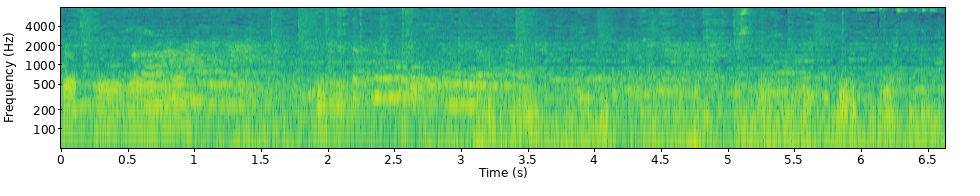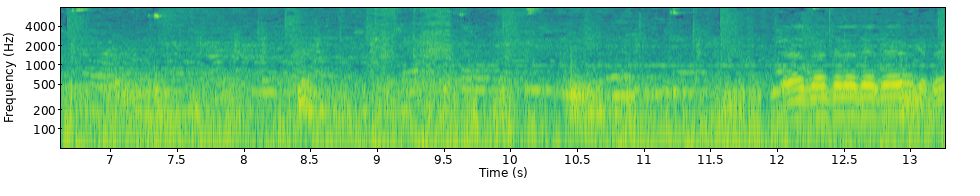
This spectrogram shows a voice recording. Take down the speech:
Köprü üzerinden. Biraz önce de dediğim gibi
